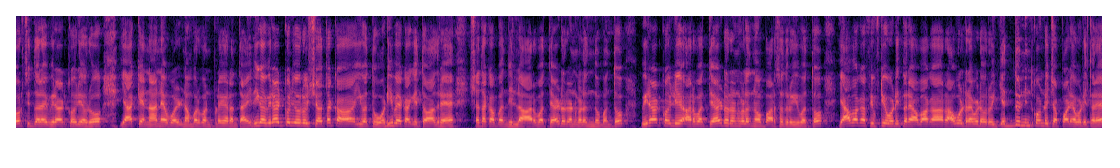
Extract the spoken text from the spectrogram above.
ತೋರಿಸಿದ್ದಾರೆ ವಿರಾಟ್ ಕೊಹ್ಲಿ ಅವರು ಯಾಕೆ ನಾನೇ ವರ್ಲ್ಡ್ ನಂಬರ್ ಒನ್ ಪ್ಲೇಯರ್ ಅಂತ. ಇದೀಗ ವಿರಾಟ್ ಕೊಹ್ಲಿ ಅವರು ಶತಕ ಇವತ್ತು ಹೊಡಿಬೇಕಾಗಿತ್ತು. ಆದರೆ ಶತಕ ಬಂದಿಲ್ಲ. ಅರವತ್ತೆರಡು ರನ್ಗಳನ್ನು ಬಂತು. ವಿರಾಟ್ ಕೊಹ್ಲಿ ಅರವತ್ತೆರಡು ರನ್ಗಳನ್ನು ಬಾರಿಸಿದ್ರು ಇವತ್ತು. ಯಾವಾಗ ಫಿಫ್ಟಿ ಹೊಡಿತಾರೆ ಆವಾಗ ರಾಹುಲ್ ದ್ರಾವಿಡ್ ಅವರು ಎದ್ದು ನಿಂತ್ಕೊಂಡು ಚಪ್ಪಾಳೆ ಹೊಡಿತಾರೆ.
